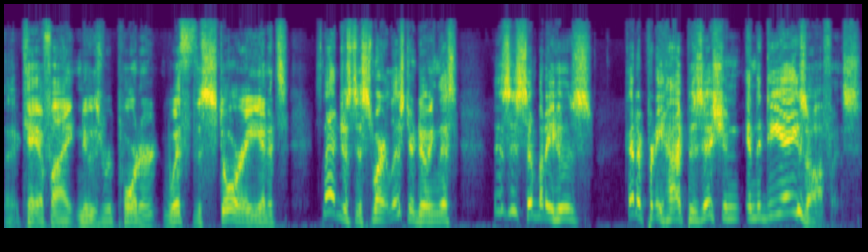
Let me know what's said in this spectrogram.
uh, KFI news reporter with the story, and it's it's not just a smart listener doing this. This is somebody who's got a pretty high position in the DA's office.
